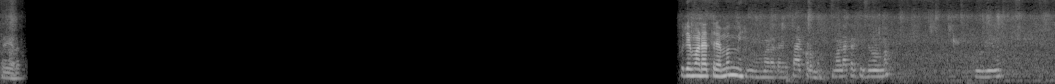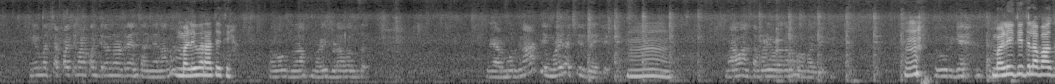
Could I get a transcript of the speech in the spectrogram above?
ನಾನು ಪೂರಿ ಮಾಡತ್ರ ಮಮ್ಮಿ? ಚಪಾತಿ ಮಾಡ್ಕೊಂತೀರ ನೋಡ್ರಿ ಅಂತಂದೆ ನಾನು. ಮಳೆ ಬರತೈತಿ. ಮಳಿ ಮಳೆ ಬಿಡವಲ್ದು. ಎರಡು ಮೂರು ದಿನ ಆತಿ ಮಳೆ ಹಚ್ಚಿದ್ದೈತಿ ಹ್ಞೂ ನಾವು ಅಂತ ಮಳೆ ಒಳಗನ ಹೋಗಿ ಬಂದ್ವಿ. ಹ್ಞೂ ಟೂರ್ಗೆ ಮಳೆ ಇದ್ದಿದ್ದಿಲ್ಲ ಅವಾಗ.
